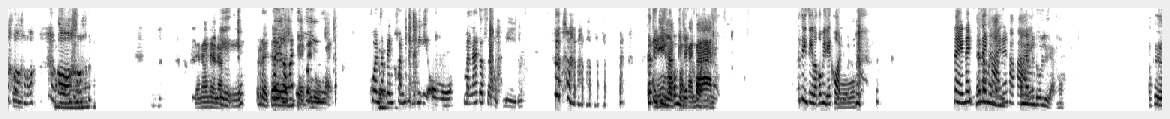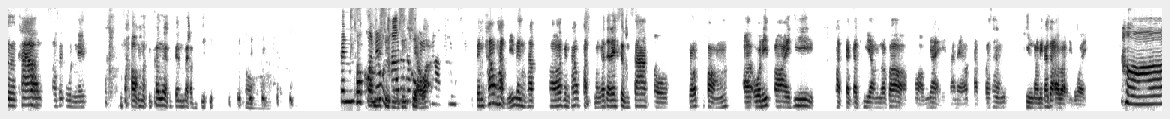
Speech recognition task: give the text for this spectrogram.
อ๋ออ๋อเดี๋ยวนะเดี๋ยวนะเก๋เหลือเกิเฮ้ยนเราว่าจเดี๋ยวไปริงดูก่อนๆควรจะเป็นคอนเทนต์วิดีโอ มันน่าจะสนุกดี ก็จริงๆเราก็มีอันเล็นี้กครับคอร์ส่ง กันบ้านดก็จริงๆเราก็มีเรคคอร์ดอยู่โในในเอ๊ะในทำไมขามัยนในค่ะทำไมมันดูเหลืองอะก็คือข้าวเอาไปอุ่นในเตามันก็เลยเป็นแบบนี้อ๋อเป็นชอบคนไม่ความอุ่นข้าวด้วยสีนะเขียวอะเป็นข้าวผัดนิดนึงครับ เพราะว่าเป็นข้าวผัดมันก็จะได้ซึมซาบเอารสของโอลิฟออยที่ผัดกับกระเทียมแล้วก็หอมใหญ่มาแล้วครับ เพราะฉะนั้นกินตรงนี้ก็จะอร่อยด้วย อ๋อ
